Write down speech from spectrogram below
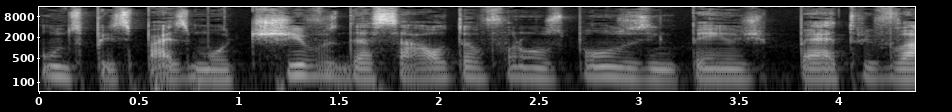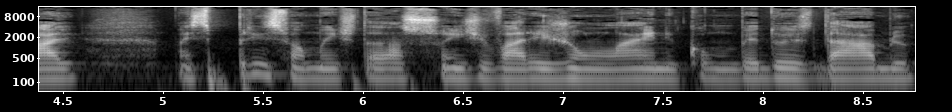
Um dos principais motivos dessa alta foram os bons desempenhos de Petro e Vale, mas principalmente das ações de varejo online como B2W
